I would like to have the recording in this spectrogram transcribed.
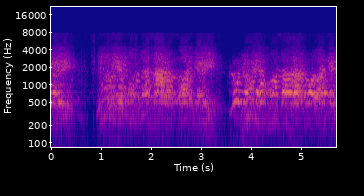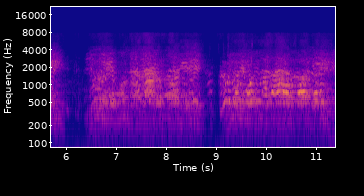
Gericht. Glujew und Azarov vor Gericht. Glujew und Azarov vor Gericht. Glujew und Azarov vor Gericht. Glujew und Azarov vor Gericht.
